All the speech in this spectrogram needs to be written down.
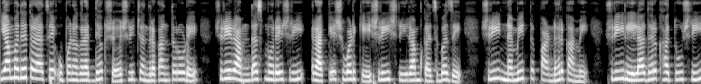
यामध्ये तळाचे उपनगराध्यक्ष श्री चंद्रकांत रोडे श्री रामदास मोरे श्री राकेश वडके श्री श्रीराम कजबजे श्री नमित पांढरकामे श्री लीलाधर खातू श्री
